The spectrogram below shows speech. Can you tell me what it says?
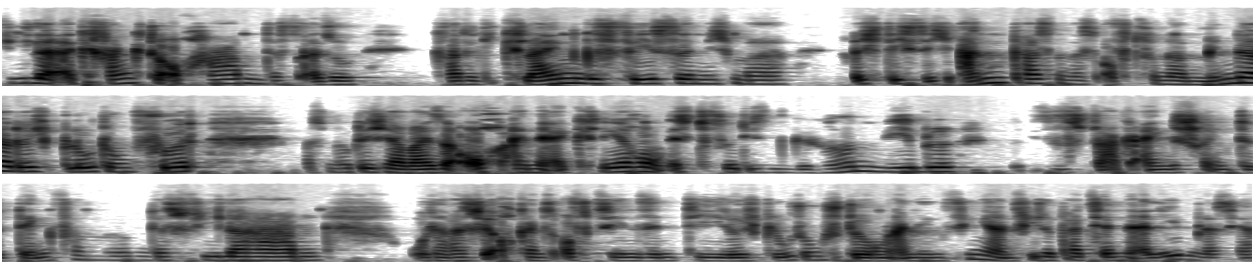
viele Erkrankte auch haben, dass also gerade die kleinen Gefäße nicht mehr richtig sich anpassen, was oft zu einer Minderdurchblutung führt, was möglicherweise auch eine Erklärung ist für diesen Gehirnnebel, dieses stark eingeschränkte Denkvermögen, das viele haben. Oder was wir auch ganz oft sehen, sind die Durchblutungsstörungen an den Fingern. Viele Patienten erleben das ja,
